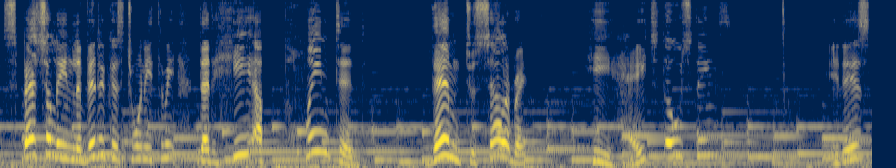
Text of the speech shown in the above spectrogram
especially in Leviticus 23, that He appointed them to celebrate. He hates those things? It is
